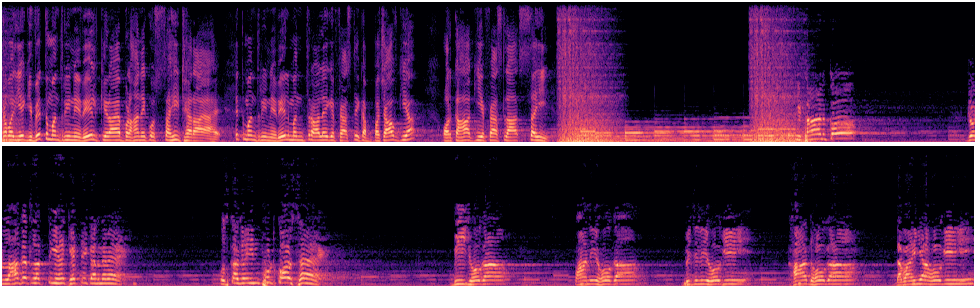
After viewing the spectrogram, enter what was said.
खबर यह कि वित्त मंत्री ने रेल किराया बढ़ाने को सही ठहराया है। वित्त मंत्री ने रेल मंत्रालय के फैसले का बचाव किया और कहा कि यह फैसला सही। किसान को जो लागत लगती है खेती करने में, उसका जो इनपुट कॉस्ट है, बीज होगा, पानी होगा, बिजली होगी, खाद होगा, दवाइयाँ होगी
